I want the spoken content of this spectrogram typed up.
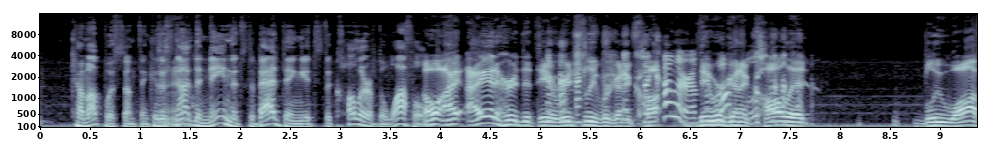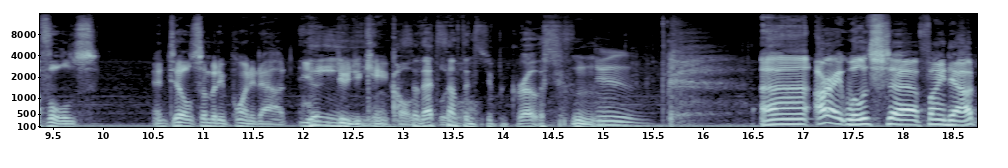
come up with something because it's not the name that's the bad thing; it's the color of the waffle. Oh, I, I had heard that they originally were going to It's the call color of they the were going to call it blue waffles until somebody pointed out, "You- Hey, dude, you can't call it. So that's blue something waffle." super gross. Ooh. Uh, all right, well, let's uh, find out.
